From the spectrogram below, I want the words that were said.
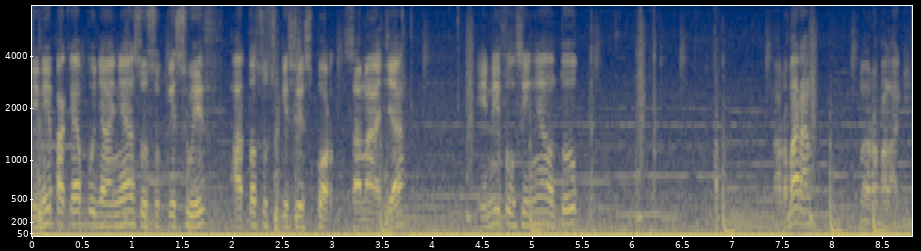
Ini pakai punyanya Suzuki Swift atau Suzuki Swift Sport sama aja. Ini fungsinya untuk naruh barang naruh apa lagi?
